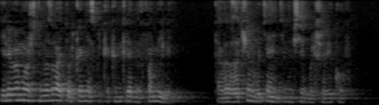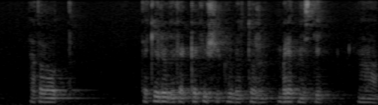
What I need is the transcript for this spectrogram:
Или вы можете назвать только несколько конкретных фамилий? Тогда зачем вы тянете на всех большевиков? Это вот такие люди, как Катющик, любят тоже бред нести. Вот.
